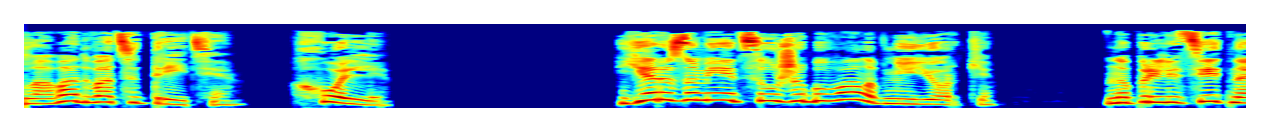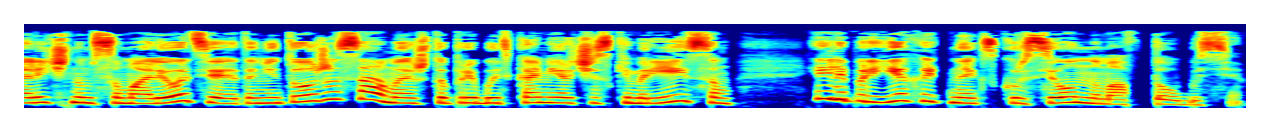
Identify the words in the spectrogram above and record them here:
Глава 23. Холли. Я, разумеется, уже бывала в Нью-Йорке, но прилететь на личном самолете — это не то же самое, что прибыть коммерческим рейсом или приехать на экскурсионном автобусе.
